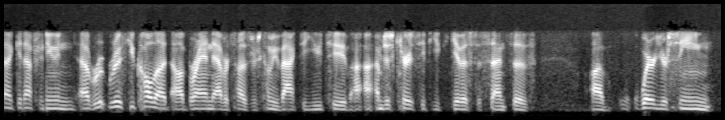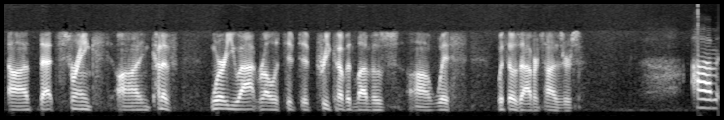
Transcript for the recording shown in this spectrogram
Uh, good afternoon. Uh, Ruth, you called out uh, brand advertisers coming back to YouTube. I- am just curious if you could give us a sense of uh, where you're seeing uh, that strength uh, and kind of where are you at relative to pre-COVID levels with with those advertisers. Um,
